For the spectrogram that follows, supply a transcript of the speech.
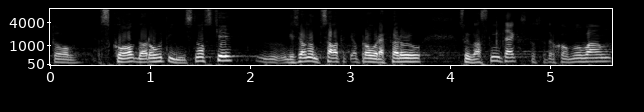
to sklo do rohu té místnosti. Hm, když jsem psal, teď opravdu referuju svůj vlastní text, to se trochu omlouvám,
